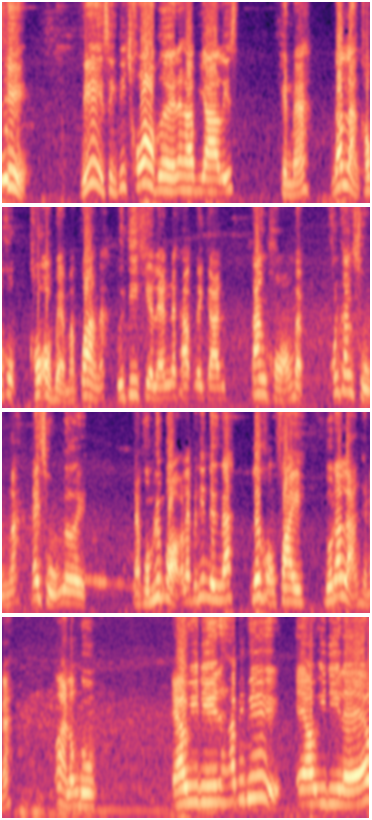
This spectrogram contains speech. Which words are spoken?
นี่ นี่สิ่งที่ชอบเลยนะครับยาริสเห็นไหมด้านหลังเขาเขาออกแบบมากว้างนะ พื้นที่เคลียร์แลนด์นะครับ ในการตั้งของแบบค่อนข้างสูงนะ ได้สูงเลย แต่ผมลืมบอกอะไรไปนิดนึงนะ เรื่องของไฟดูด้านหลังเห็นไหมอ่าลองดู LED นะครับพี่พี่ LED แล้ว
